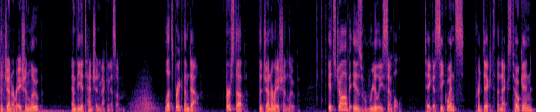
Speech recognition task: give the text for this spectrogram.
the generation loop and the attention mechanism. Let's break them down. First up, the generation loop. Its job is really simple. Take a sequence, predict the next token,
